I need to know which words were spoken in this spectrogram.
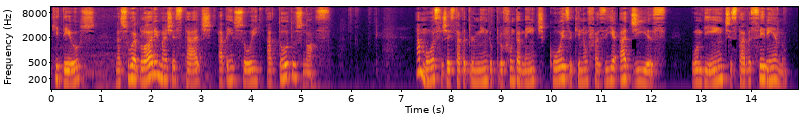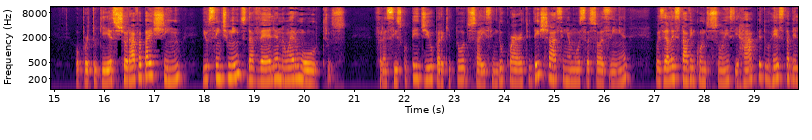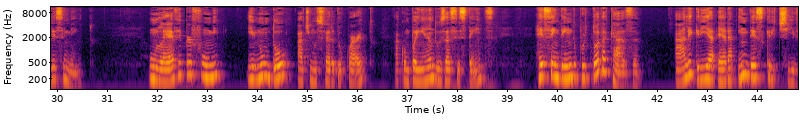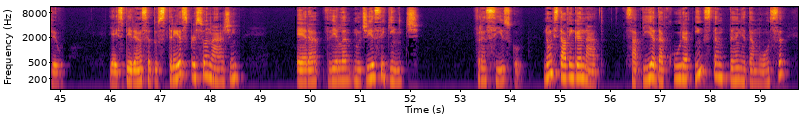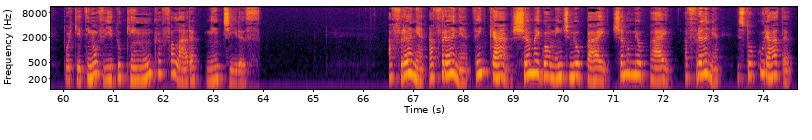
Que Deus, na sua glória e majestade, abençoe a todos nós. A moça já estava dormindo profundamente, coisa que não fazia há dias. O ambiente estava sereno o português chorava baixinho e os sentimentos da velha não eram outros. Francisco pediu para que todos saíssem do quarto e deixassem a moça sozinha, pois ela estava em condições de rápido restabelecimento. Um leve perfume inundou a atmosfera do quarto, acompanhando os assistentes, recendendo por toda a casa. A alegria era indescritível e a esperança dos três personagens era vê-la no dia seguinte. Francisco não estava enganado. Sabia da cura instantânea da moça, porque tinha ouvido quem nunca falara mentiras. Afrânia, Afrânia, vem cá, chama igualmente meu pai, chama meu pai. Afrânia, estou curada.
